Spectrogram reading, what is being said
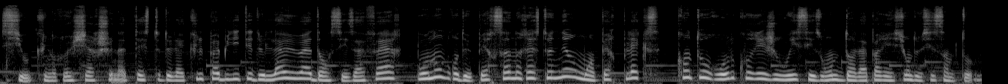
Si aucune recherche n'atteste de la culpabilité de l'AEA dans ces affaires, bon nombre de personnes restent néanmoins perplexes quant au rôle qu'auraient joué ces ondes dans l'apparition de ces symptômes.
